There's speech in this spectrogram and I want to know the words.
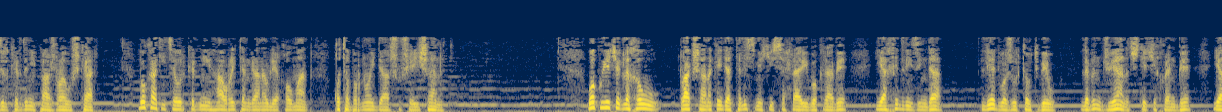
جل کردنی پاژڕاو و شکار، بۆ کاتی چەور کردنی هاوڕێی تەنگانە و لێقەومان، قوتەبڕنۆی دار شووشەیی شانت وەکو یەکێک لە خەو و ڕاکشانەکەیدا تەلیسمێکی سەحراوی بۆ کرابێ یا خدری زیندە لێت وەژور کەوتبێ و لە بن گوێیانت شتێکی خوێن بێ یا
